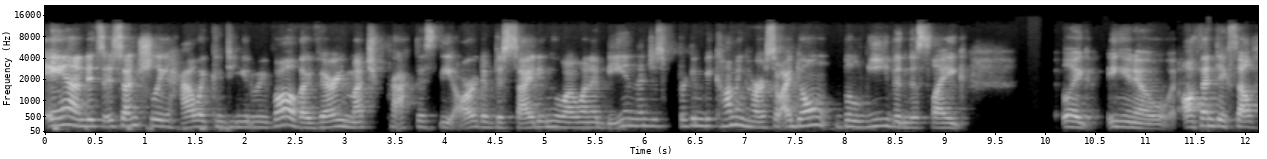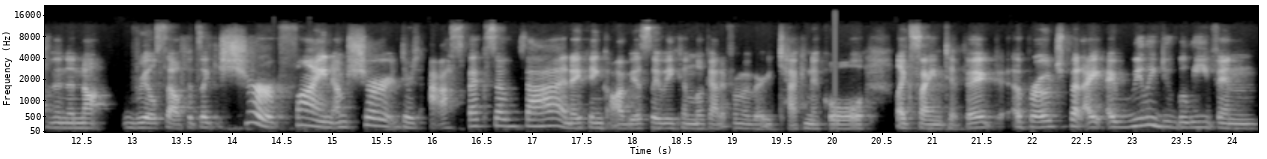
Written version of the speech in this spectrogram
And it's essentially how I continue to evolve. I very much practice the art of deciding who I want to be and then just freaking becoming her. So I don't believe in this like, like you know authentic self and then the not real self. It's like sure fine. I'm sure there's aspects of that. And i think obviously we can look at it from a very technical like scientific approach. But i, I really do believe in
